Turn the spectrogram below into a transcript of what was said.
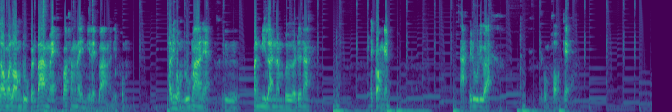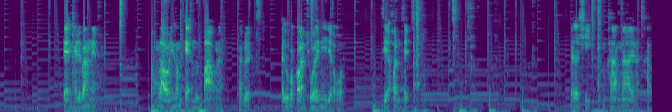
เรามาลองดูกันบ้างไหมว่าข้างในมีอะไรบ้าง อันนี้ผมเท่าที่ผมรู้มาเนี่ย คือมันมีรันนัมเบอร์ด้วยนะ ในกล่องเนี่ยอะไปดูดีกว่า ผมขอแกะ แกะไงได้บ้างเนี่ยต้องเรานี่ต้องแกะมือเปล่านะ ถ้าเกิดใช้อุปกรณ์ช่วยนี่เดี๋ยวเสียคอนเซ็ปต์ก็จะฉีกข้างๆได้นะครับ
